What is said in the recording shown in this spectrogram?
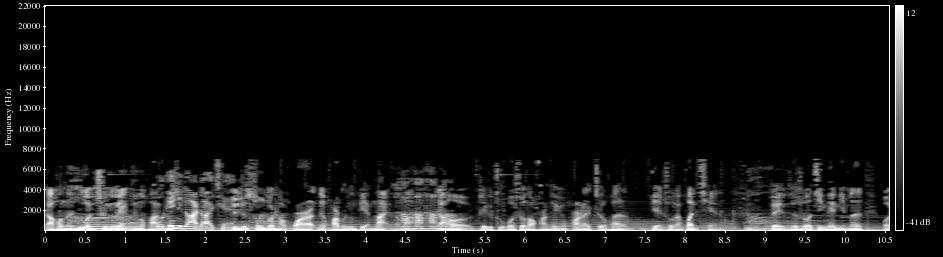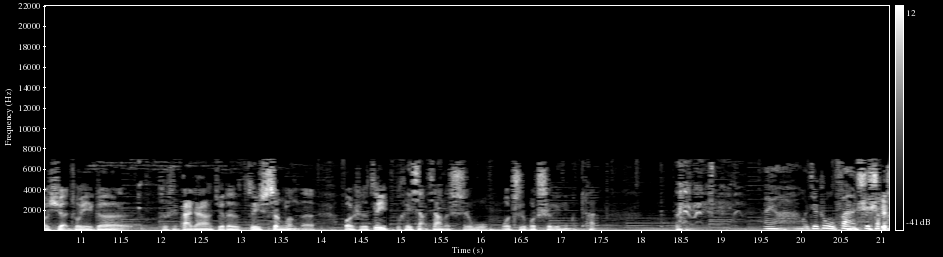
然后呢，如果你吃牛眼睛的话，我给你多少多少钱？就就送多少花，那花不是用点买的吗？然后这个主播收到花可以用花来折换点数来换钱。对，就是说今天你们我选出一个。就是大家觉得最生冷的，或者是最不可以想象的食物，我直播吃给你们看。哎呀，我这中午饭是什么？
